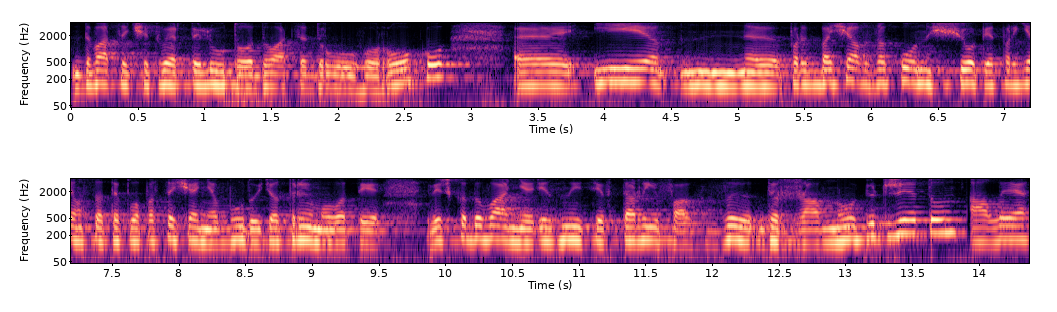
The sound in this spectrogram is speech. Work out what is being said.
24 лютого 2022 року. Е, І е, передбачав закон, що підприємства теплопостачання будуть отримувати відшкодування різниці в тарифах з державного бюджету, але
